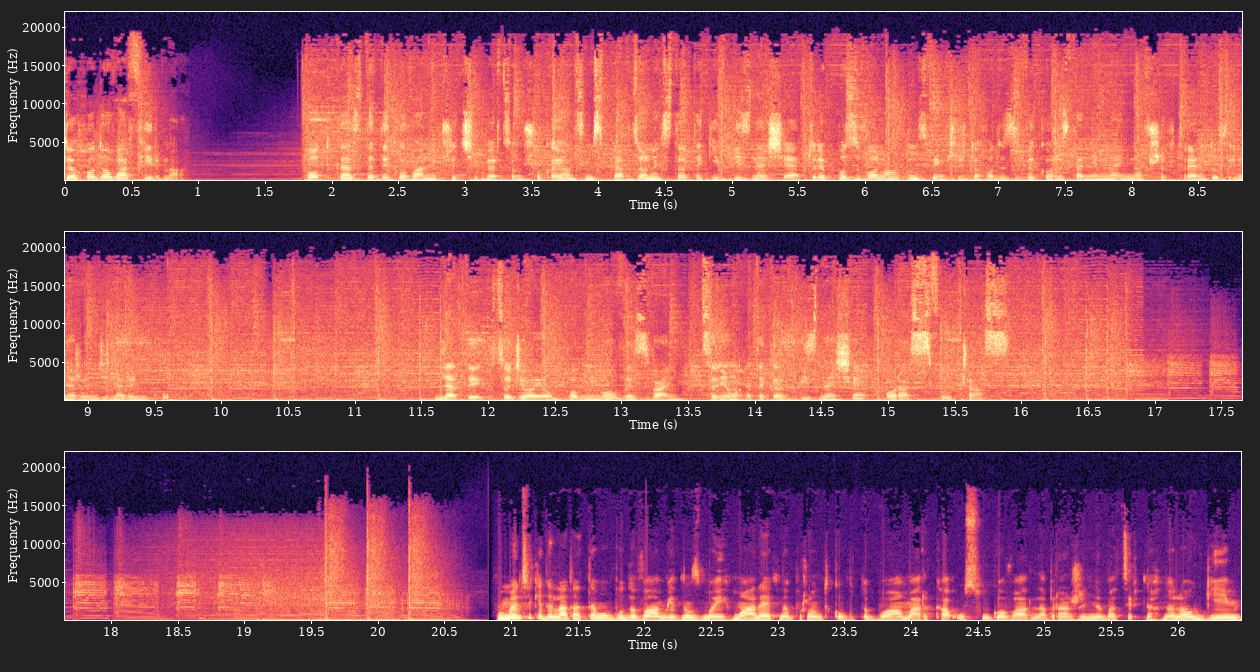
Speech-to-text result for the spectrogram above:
Dochodowa firma. Podcast dedykowany przedsiębiorcom szukającym sprawdzonych strategii w biznesie, które pozwolą im zwiększyć dochody z wykorzystaniem najnowszych trendów i narzędzi na rynku. Dla tych, co działają pomimo wyzwań, cenią etykę w biznesie oraz swój czas. W momencie, kiedy lata temu budowałam jedną z moich marek, na początku to była marka usługowa dla branży innowacji w technologii,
